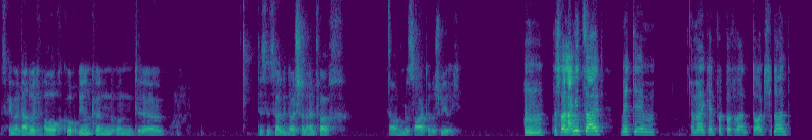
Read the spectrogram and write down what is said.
sag ich mal, dadurch auch kooperieren können. Und äh, das ist halt in Deutschland einfach ja, untersagt oder schwierig. Mhm. Das war lange Zeit mit dem American Football Verband Deutschland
